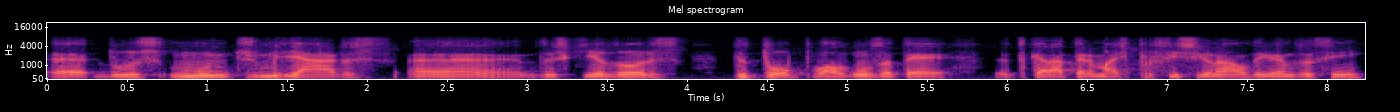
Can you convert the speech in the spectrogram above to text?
Uh, dos muitos milhares de esquiadores de topo, alguns até de caráter mais profissional, digamos assim,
